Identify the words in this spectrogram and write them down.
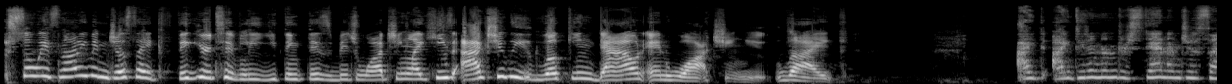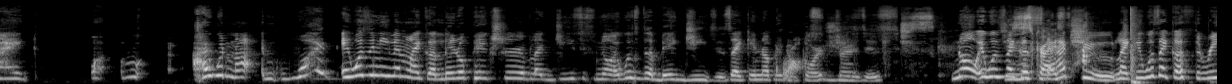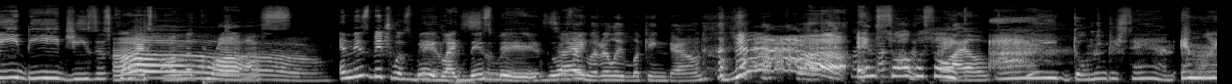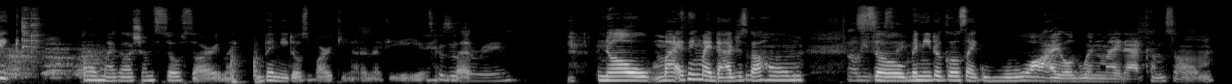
so it's not even just like figuratively you think this bitch watching, like he's actually looking down and watching you. Like I I didn't understand. I'm just like I would not what? It wasn't even like a little picture of like Jesus. No, it was the big Jesus, like in a like cross. A Jesus. No, it was Jesus like a Christ. statue. Like it was like a 3D Jesus Christ oh. on the cross. Oh. And this bitch was big, like this big. So like, like, literally looking down. yeah. and so I was like, Wild. I don't understand. And like, oh my gosh, I'm so sorry. My Benito's barking. I don't know if you can hear him. Because of the rain. No, my I think my dad just got home. Oh, so Benito goes like wild when my dad comes home.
